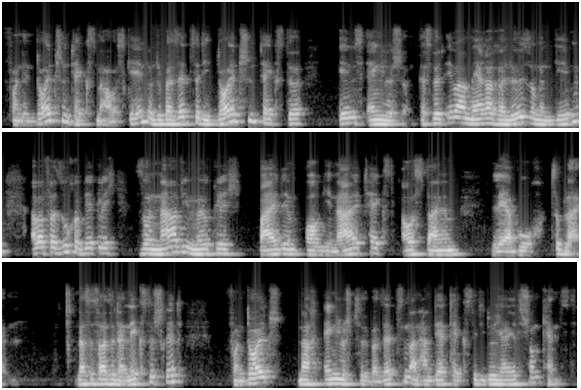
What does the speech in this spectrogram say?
von den deutschen Texten ausgehend und übersetze die deutschen Texte ins Englische. Es wird immer mehrere Lösungen geben, aber versuche wirklich so nah wie möglich bei dem Originaltext aus deinem Lehrbuch zu bleiben. Das ist also der nächste Schritt, von Deutsch nach Englisch zu übersetzen anhand der Texte, die du ja jetzt schon kennst.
